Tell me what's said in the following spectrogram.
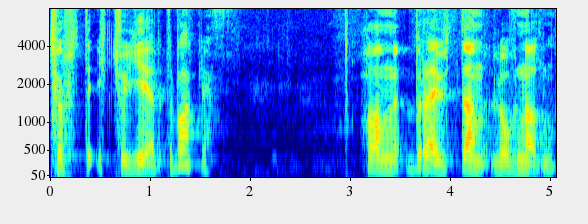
tørte ikke å gi det tilbake. Han brøt den lovnaden.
